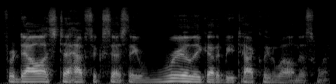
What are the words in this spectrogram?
for Dallas to have success, they really got to be tackling well in this one.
